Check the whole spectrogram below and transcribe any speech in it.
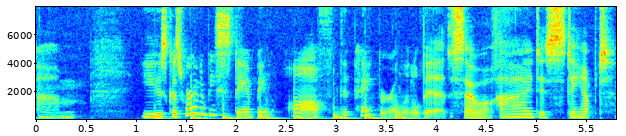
um, use because we're going to be stamping off the paper a little bit. So I just stamped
